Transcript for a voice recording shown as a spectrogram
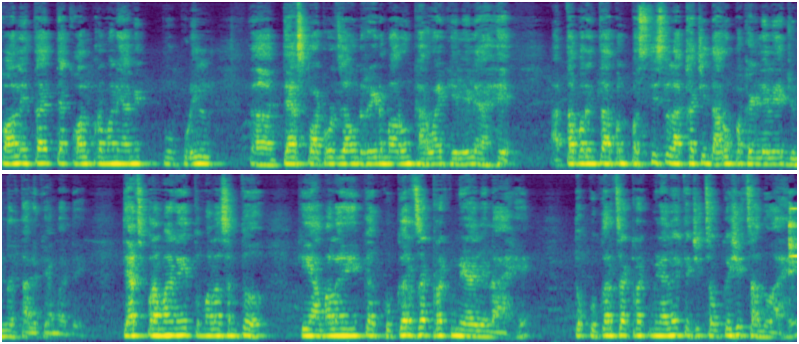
कॉल येत आहेत त्या कॉलप्रमाणे आम्ही पुढील त्या स्पॉटवर जाऊन रेड मारून कारवाई केलेली आहे. आतापर्यंत आपण पस्तीस लाखाची दारू पकडलेली आहे जुन्नर तालुक्यामध्ये. त्याचप्रमाणे तुम्हाला सांगतो की आम्हाला एक कुकरचा ट्रक मिळालेला आहे. तो कुकरचा ट्रक मिळाला त्याची चौकशी चालू आहे.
